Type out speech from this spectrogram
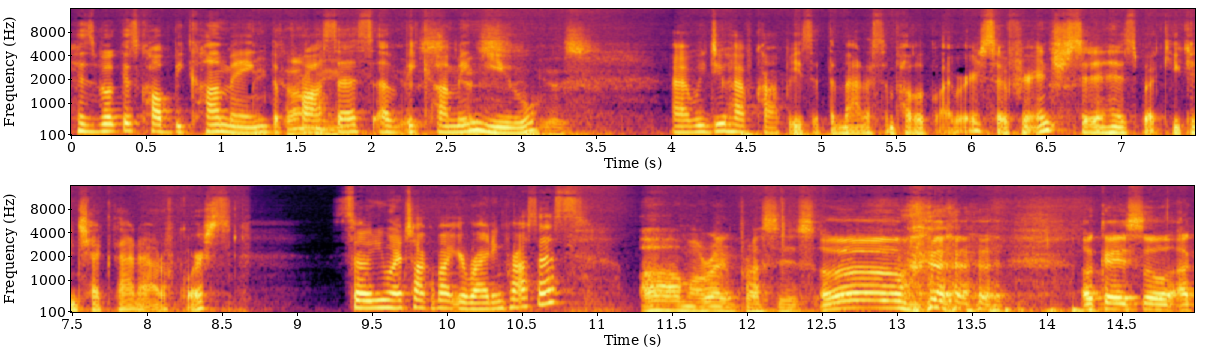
His book is called Becoming, the process of Yes, becoming yes, you. Yes. Uh, we do have copies at the Madison Public Library. So if you're interested in his book, you can check that out, of course. So you want to talk about your writing process? Oh, my writing process. Oh, okay. So I,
